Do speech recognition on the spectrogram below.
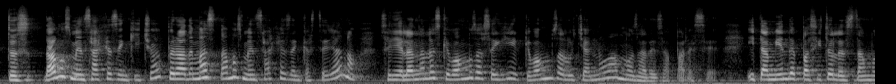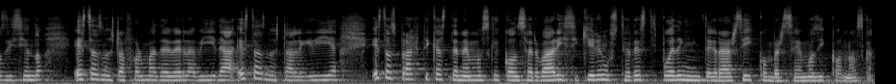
Entonces, damos mensajes en quichua, pero además damos mensajes en castellano, señalándoles que vamos a seguir, que vamos a luchar, no vamos a desaparecer. Y también de pasito les estamos diciendo, esta es nuestra forma de ver la vida, esta es nuestra alegría, Estas prácticas tenemos que conservar y si quieren ustedes pueden integrarse y conversemos y conozcan.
